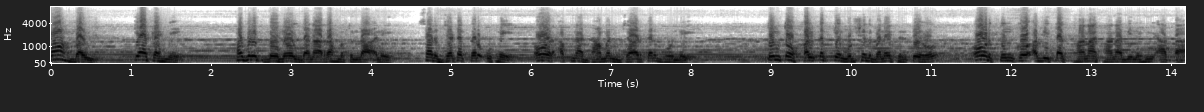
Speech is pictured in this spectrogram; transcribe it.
واہ بھائی، کیا کہنے؟ حضرت بیلول دنا رحمت اللہ علیہ سر جٹک کر اٹھے اور اپنا دامن جاڑ کر بولے۔ تم تو خلقت کے مرشد بنے پھرتے ہو، اور تم کو ابھی تک کھانا کھانا بھی نہیں آتا۔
